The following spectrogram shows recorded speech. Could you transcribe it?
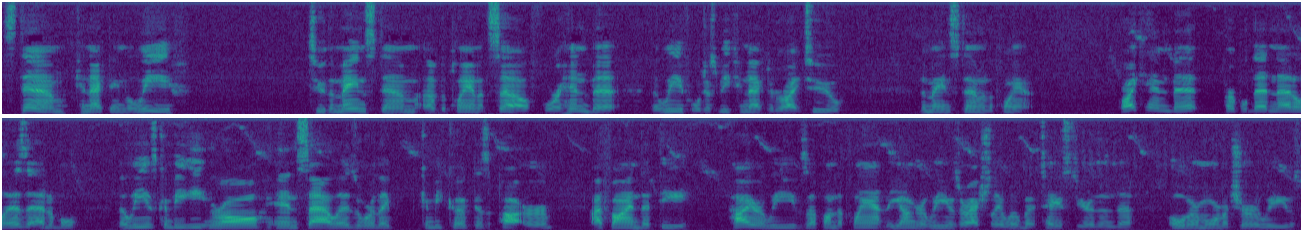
stem connecting the leaf to the main stem of the plant itself. For a henbit, the leaf will just be connected right to the main stem of the plant. Like henbit, purple dead nettle is edible. The leaves can be eaten raw in salads or they can be cooked as a pot herb. I find that the higher leaves up on the plant, the younger leaves are actually a little bit tastier than the older, more mature leaves.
